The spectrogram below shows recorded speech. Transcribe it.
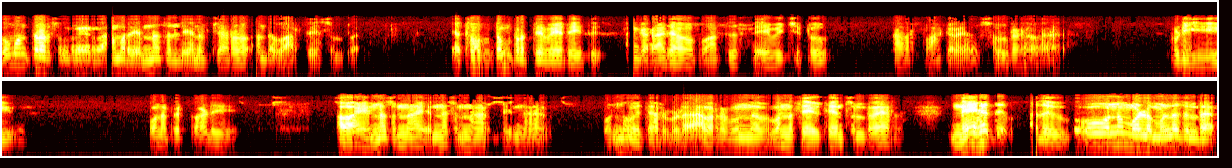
சுமந்திரர் சொல்றார் ராமர் என்ன சொல்லி அனுப்பிச்சாரோ அந்த வார்த்தையை சொல்றார் யதோக்தம் பிரத்யவேதித்து அங்க ராஜாவை பார்த்து சேவிச்சுட்டு அவர் பார்க்கிற சொல்ற இப்படி போன பிற்பாடு அவ என்ன சொன்னா என்ன சொன்னா அப்படின்னா ஒன்னும் விசாரப்பட அவர் உன்னை உன்னை சேவிச்சேன்னு சொல்றார். நேகத்து அது ஒன்னும் முள்ள முள்ள சொல்றார்.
